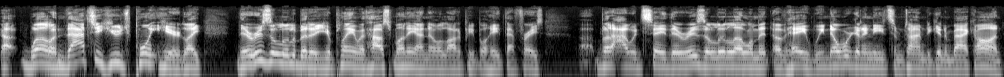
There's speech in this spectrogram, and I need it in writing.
Uh, well, and that's a huge point here. Like, there is a little bit of you're playing with house money. I know a lot of people hate that phrase, uh, but I would say there is a little element of, hey, we know we're going to need some time to get him back on.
